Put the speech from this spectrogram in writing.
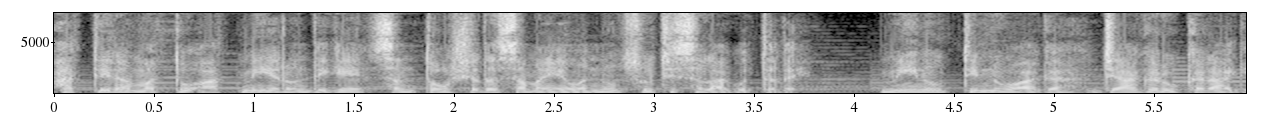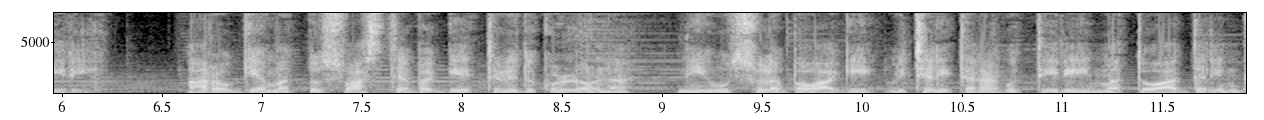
ಹತ್ತಿರ ಮತ್ತು ಆತ್ಮೀಯರೊಂದಿಗೆ ಸಂತೋಷದ ಸಮಯವನ್ನು ಸೂಚಿಸಲಾಗುತ್ತದೆ. ಮೀನು ತಿನ್ನುವಾಗ ಜಾಗರೂಕರಾಗಿರಿ. ಆರೋಗ್ಯ ಮತ್ತು ಸ್ವಾಸ್ಥ್ಯ ಬಗ್ಗೆ ತಿಳಿದುಕೊಳ್ಳೋಣ. ನೀವು ಸುಲಭವಾಗಿ ವಿಚಲಿತರಾಗುತ್ತೀರಿ ಮತ್ತು ಆದ್ದರಿಂದ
